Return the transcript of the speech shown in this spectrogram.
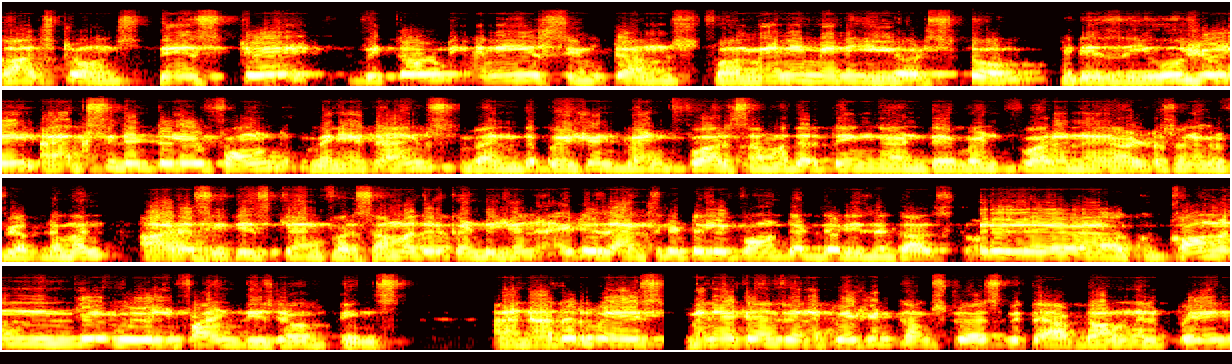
gallstones, they stay without any symptoms for many, many years. So it is usually accidentally found many times when the patient went for some other thing and they went for an uh, ultrasonography abdomen or a CT scan for some other condition, it is accidentally found that there is a gallstone. Uh, commonly, we will find these type of things. And other ways, many times when a patient comes to us with abdominal pain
